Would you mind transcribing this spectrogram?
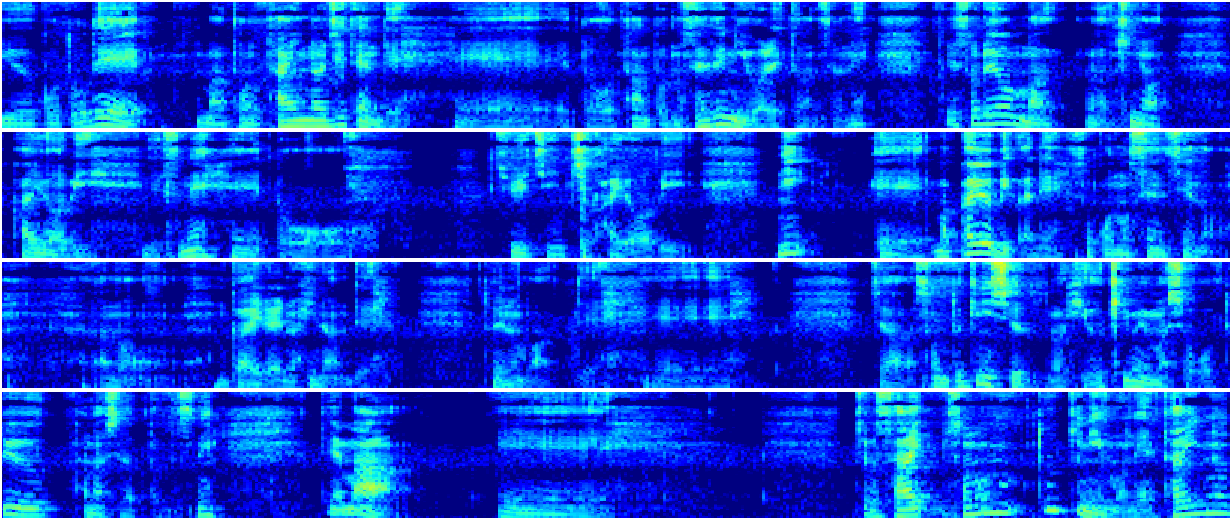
いうことで、まあ、退院の時点で、えー、と、担当の先生に言われてたんですよね。で、それをまあ、昨日火曜日ですね、えっ、ー、と、11日火曜日に、えー、まあ、火曜日がね、そこの先生の、あの、外来の日なんで、というのもあって、えー、じゃあ、その時に手術の日を決めましょうという話だったんですね。で、まあ、えー、最その時にもね、退院の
